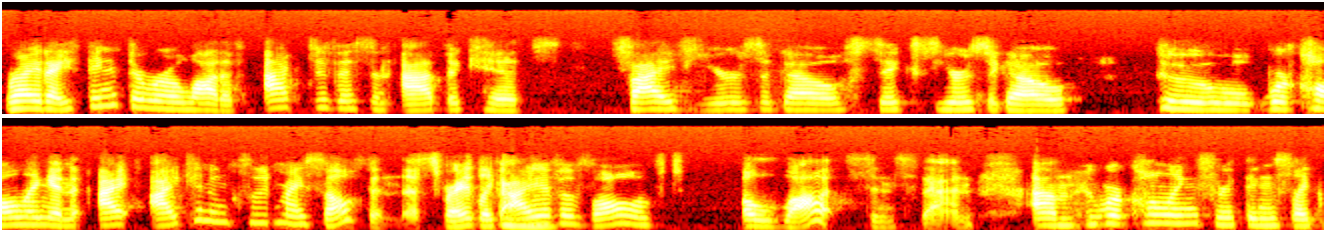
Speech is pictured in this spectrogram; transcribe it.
right? I think there were a lot of activists and advocates five years ago, six years ago, who were calling, and I, I can include myself in this, right? Like mm-hmm. I have evolved a lot since then, um, who were calling for things like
